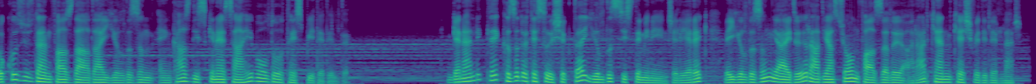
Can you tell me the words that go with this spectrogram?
900'den fazla aday yıldızın enkaz diskine sahip olduğu tespit edildi. Genellikle kızılötesi ışıkta yıldız sistemini inceleyerek ve yıldızın yaydığı radyasyon fazlalığı ararken keşfedilirler.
